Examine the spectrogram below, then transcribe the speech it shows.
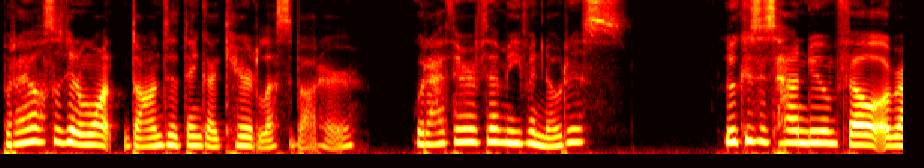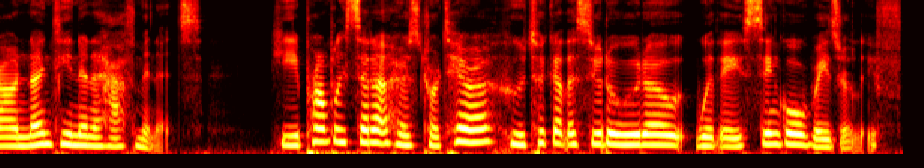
But I also didn't want Dawn to think I cared less about her. Would either of them even notice? Lucas's Houndoom fell around 19 and a half minutes. He promptly set out his Torterra, who took out the Sudowoodo with a single Razor Leaf.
